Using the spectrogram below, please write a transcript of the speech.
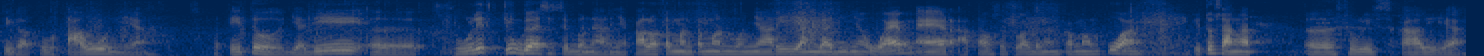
30 tahun ya. Seperti itu. Jadi sulit juga sih sebenarnya kalau teman-teman mau nyari yang gajinya UMR atau sesuai dengan kemampuan itu sangat sulit sekali ya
